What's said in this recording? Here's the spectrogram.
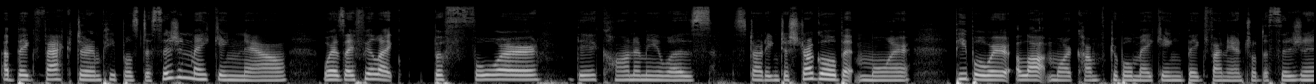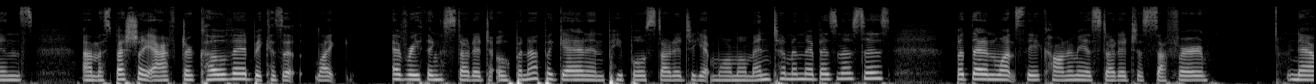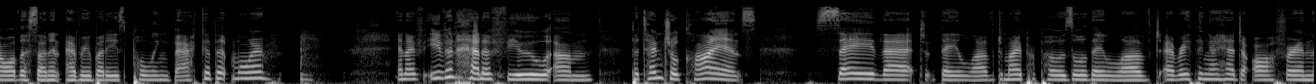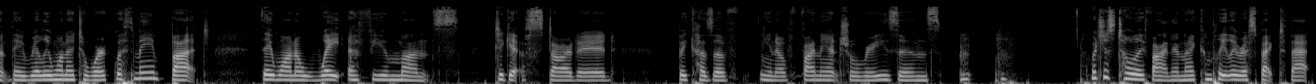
a big factor in people's decision making now. Whereas I feel like before the economy was starting to struggle a bit more, people were a lot more comfortable making big financial decisions, um, especially after COVID, because it like everything started to open up again and people started to get more momentum in their businesses. But then once the economy has started to suffer, now all of a sudden everybody's pulling back a bit more. and I've even had a few um, potential clients say that they loved my proposal, they loved everything I had to offer, and that they really wanted to work with me, but they want to wait a few months to get started because of, you know, financial reasons, which is totally fine. And I completely respect that.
